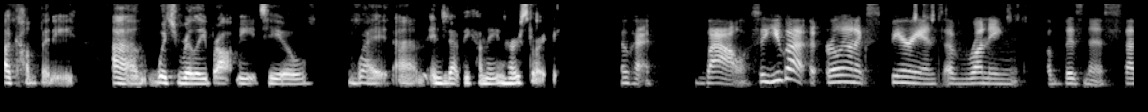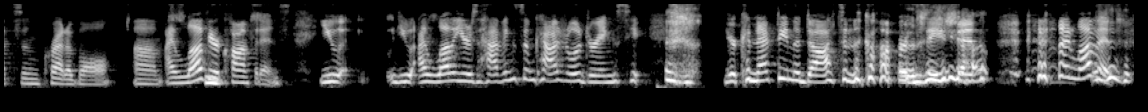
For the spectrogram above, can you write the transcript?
a company, um, which really brought me to what um, ended up becoming her story. Okay. Wow. So you got early on experience of running a business. That's incredible. Um, I love your mm. confidence. You, you, I love you're having some casual drinks. You're connecting the dots in the conversation. I love it.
